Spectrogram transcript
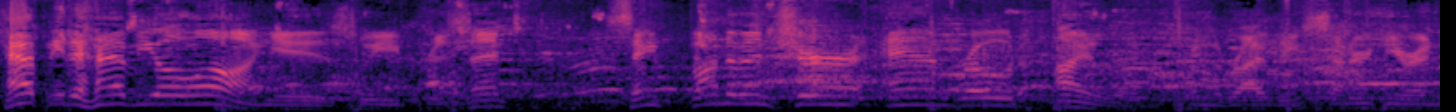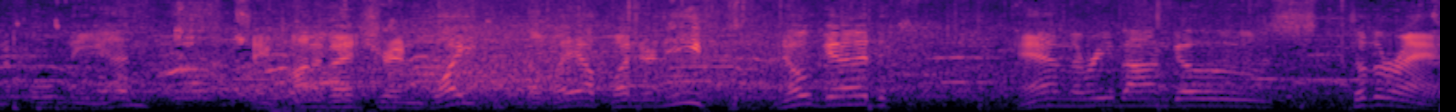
Happy to have you along as we present St. Bonaventure and Rhode Island from the Riley Center here in Olean. St. Bonaventure in white, the layup underneath, no good. And the rebound goes to the Rams.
